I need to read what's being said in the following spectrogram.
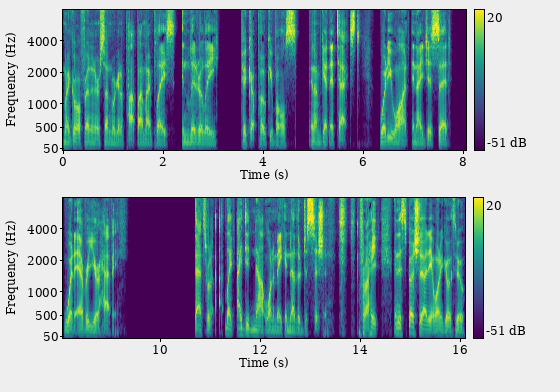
my girlfriend and her son were going to pop by my place and literally pick up poke bowls. And I'm getting a text. What do you want? And I just said, whatever you're having. That's what, like, I did not want to make another decision. right. And especially, I didn't want to go through,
